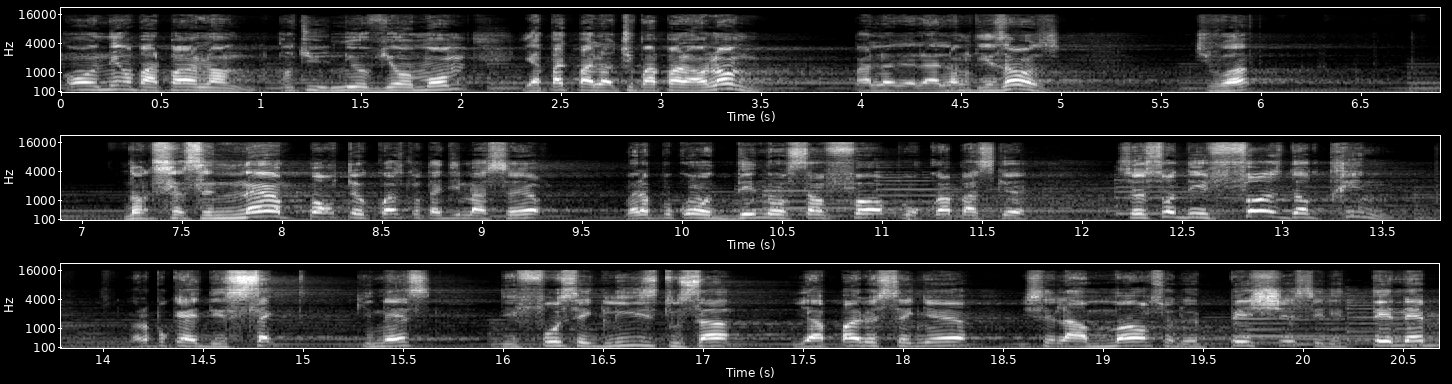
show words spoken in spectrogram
Quand on est, on ne parle pas en langue. Quand tu es né au vieux monde, il y a pas de tu ne parles pas en langue. la langue des anges. Tu vois? Donc c'est n'importe quoi ce qu'on t'a dit, ma soeur. Voilà pourquoi on dénonce ça fort. Pourquoi? Parce que ce sont des fausses doctrines. Voilà pourquoi il y a des sectes qui naissent, des fausses églises, tout ça. Il n'y a pas le Seigneur, c'est la mort, c'est le péché, c'est les ténèbres.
